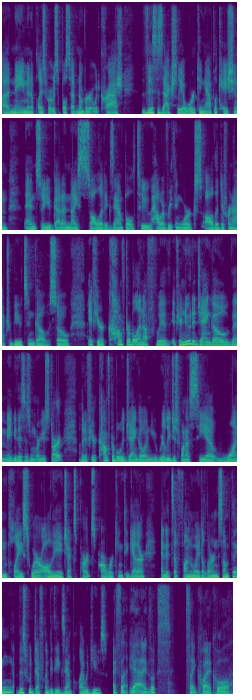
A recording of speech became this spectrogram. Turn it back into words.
a name in a place where it was supposed to have number, it would crash this is actually a working application. And so you've got a nice solid example to how everything works, all the different attributes and go. So if you're comfortable enough with, if you're new to Django, then maybe this isn't where you start. But if you're comfortable with Django and you really just want to see a one place where all the HX parts are working together and it's a fun way to learn something, this would definitely be the example I would use. Excellent. Yeah, it looks it's like quite a cool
